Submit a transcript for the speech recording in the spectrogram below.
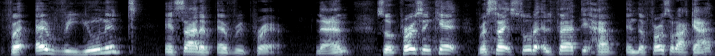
For every unit inside of every prayer. Naam. So a person can't recite Surah Al-Fatiha in the first rak'ah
